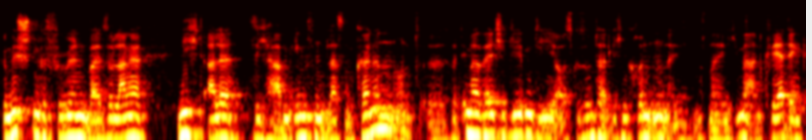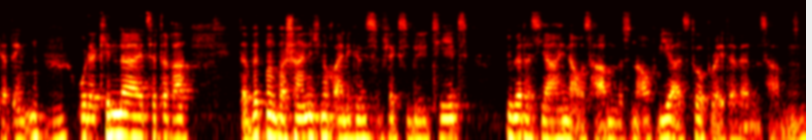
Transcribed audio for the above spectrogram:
gemischten Gefühlen, weil solange nicht alle sich haben impfen lassen können. Und äh, es wird immer welche geben, die aus gesundheitlichen Gründen, äh, muss man ja nicht immer an Querdenker denken mhm. oder Kinder etc. Da wird man wahrscheinlich noch eine gewisse Flexibilität über das Jahr hinaus haben müssen. Auch wir als Tour Operator werden das haben müssen. Mhm.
